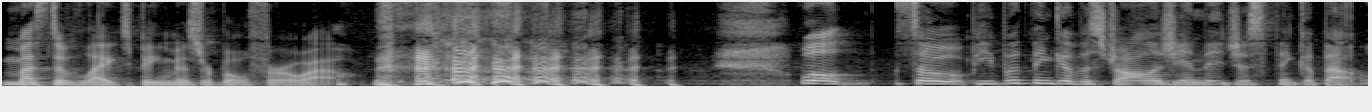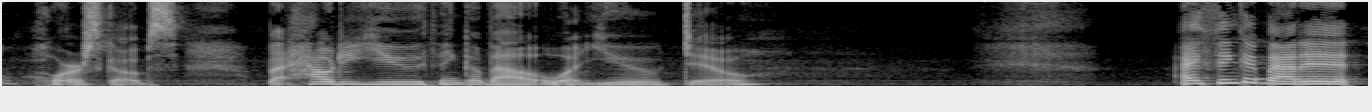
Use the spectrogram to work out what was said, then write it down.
must have liked being miserable for a while. well, so people think of astrology and they just think about horoscopes. But how do you think about what you do? I think about it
